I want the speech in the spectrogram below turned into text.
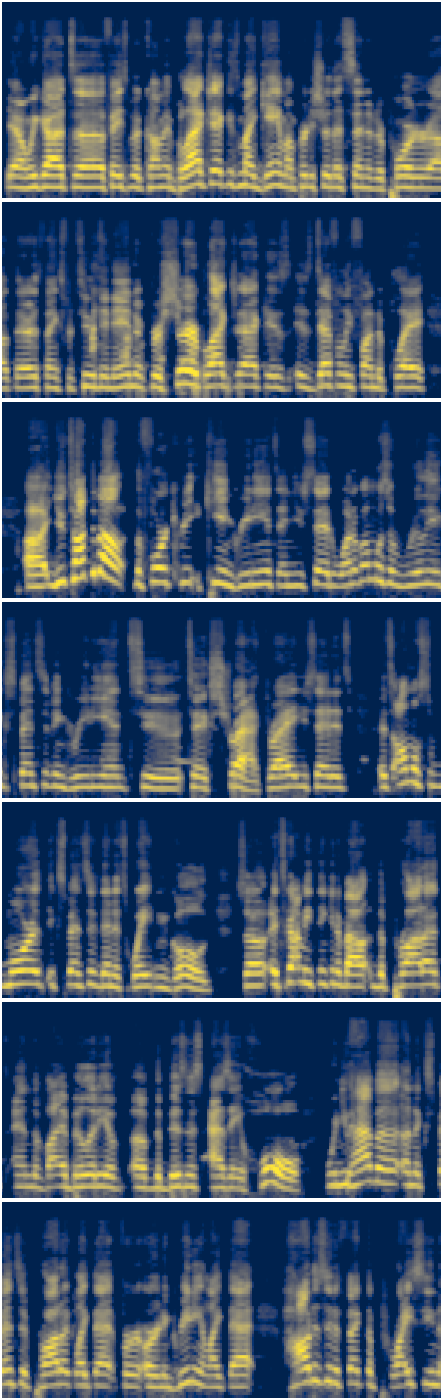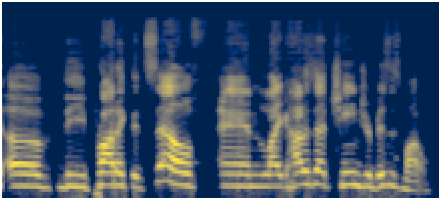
Yeah, we got uh, Facebook comment. Blackjack is my game. I'm pretty sure that's Senator Porter out there. Thanks for tuning in. And for sure, Blackjack is is definitely fun to play. Uh, you talked about the four key ingredients, and you said one of them was a really expensive ingredient to to extract. Right? You said it's it's almost more expensive than its weight in gold. So it's got me thinking about the product and the viability of of the business as a whole. When you have a, an expensive product like that for or an ingredient like that, how does it affect the pricing of the product itself? And like, how does that change your business model?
